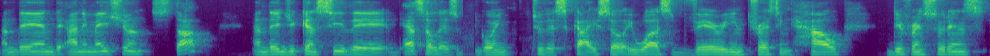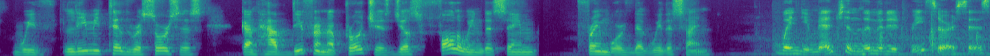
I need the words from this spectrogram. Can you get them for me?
and then the animation stop, and then you can see the SLS going to the sky. So it was very interesting how different students with limited resources can have different approaches just following the same framework that we design. When you mention limited resources,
